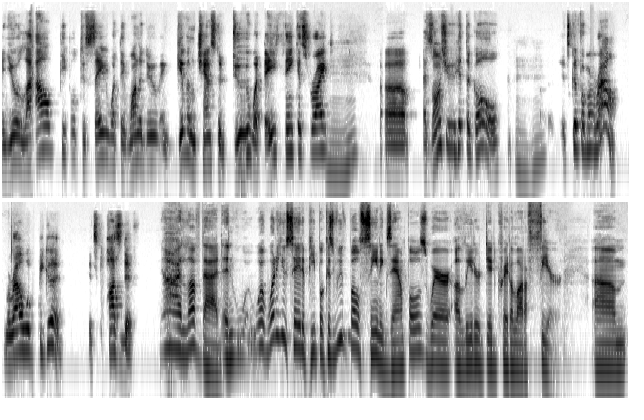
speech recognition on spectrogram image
and you allow people to say what they want to do and give them a chance to do what they think is right, Mhm. uh, as long as you hit the goal, Mhm. it's good for morale. Morale will be good. It's positive. Ah, I love that. And wh- what what do you say to people? Because we've both seen examples where a leader did create a lot of fear. Um,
